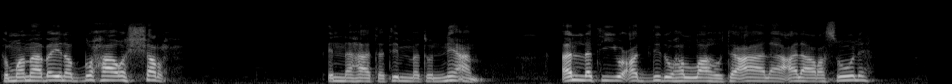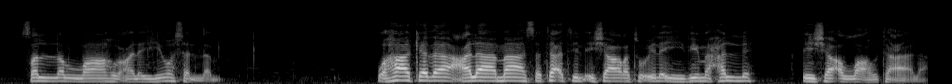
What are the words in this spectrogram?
ثم ما بين الضحى والشرح. إنها تتمة النعم التي يعددها الله تعالى على رسوله صلى الله عليه وسلم. وهكذا على ما ستأتي الإشارة إليه في محله إن شاء الله تعالى.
